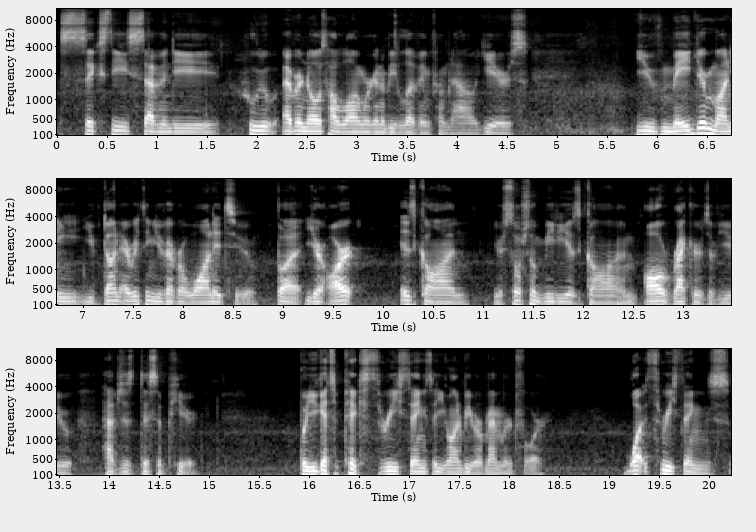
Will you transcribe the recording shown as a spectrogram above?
60, 70, whoever knows how long we're going to be living from now, years. You've made your money, you've done everything you've ever wanted to, but your art is gone, your social media is gone, all records of you have just disappeared. But you get to pick three things that you want to be remembered for. What three things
